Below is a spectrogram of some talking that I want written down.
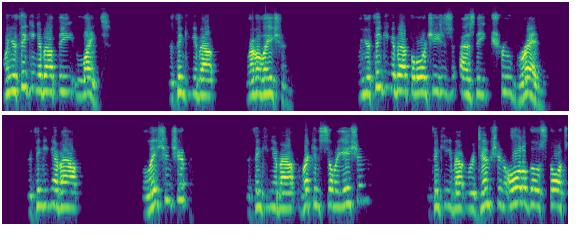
When you're thinking about the light, you're thinking about revelation. When you're thinking about the Lord Jesus as the true bread, you're thinking about relationship, you're thinking about reconciliation, you're thinking about redemption. All of those thoughts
